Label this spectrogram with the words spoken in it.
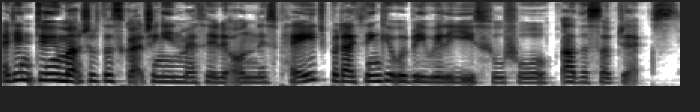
I didn't do much of the scratching in method on this page, but I think it would be really useful for other subjects.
